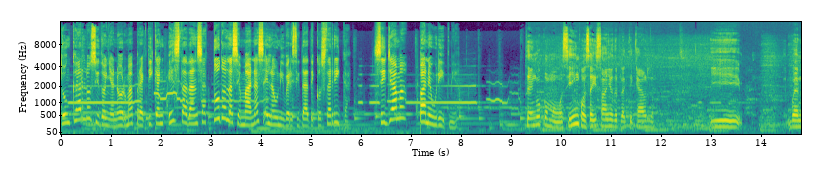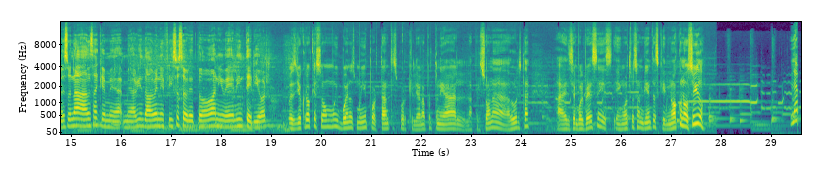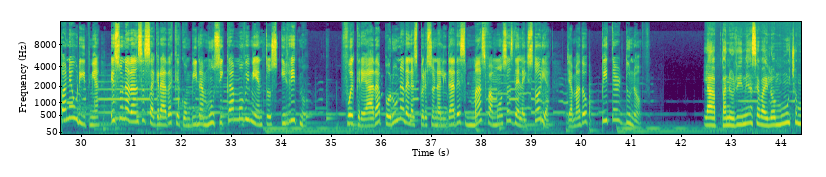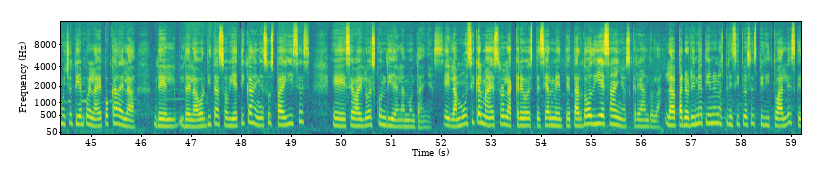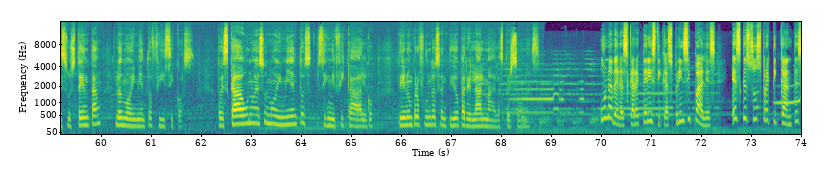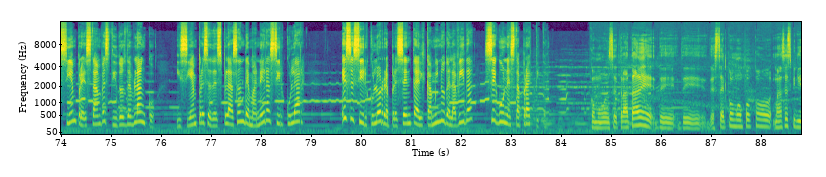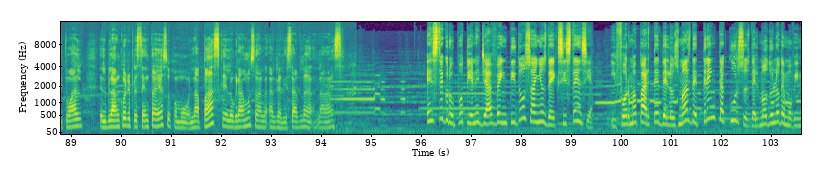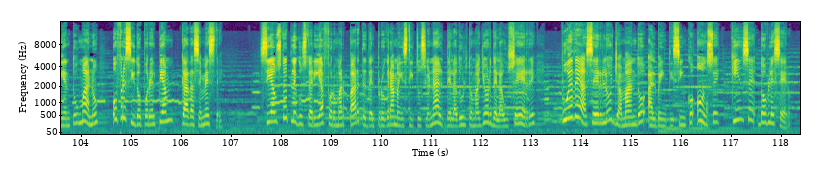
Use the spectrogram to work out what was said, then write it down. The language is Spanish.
Don Carlos y Doña Norma practican esta danza todas las semanas en la Universidad de Costa Rica. Se llama paneuritmia. Tengo como cinco o seis años de practicarlo. Y bueno, es una danza que me, me ha brindado beneficios, sobre todo a nivel interior. Pues yo creo que son muy buenos, muy importantes porque le dan la oportunidad a la persona adulta a desenvolverse en otros ambientes que no ha conocido. La paneuritmia es una danza sagrada que combina música, movimientos y ritmo. Fue creada por una de las personalidades más famosas de la historia, llamado Peter Dunov. La paneuritmia se bailó mucho, mucho tiempo en la época de la, de la órbita soviética en esos países, eh, se bailó escondida en las montañas. Y la música el maestro la creó especialmente, tardó 10 años creándola. La paneuritmia tiene unos principios espirituales que sustentan los movimientos físicos. Entonces cada uno de esos movimientos significa algo, tiene un profundo sentido para el alma de las personas. Una de las características principales es que sus practicantes siempre están vestidos de blanco y siempre se desplazan de manera circular. Ese círculo representa el camino de la vida según esta práctica. Como se trata de, ser como un poco más espiritual, el blanco representa eso, como la paz que logramos al, realizar la, la danza. Este grupo tiene ya 22 años de existencia y forma parte de los más de 30 cursos del módulo de movimiento humano ofrecido por el PIAM cada semestre. Si a usted le gustaría formar parte del programa institucional del adulto mayor de la UCR, puede hacerlo llamando al 2511 1500.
